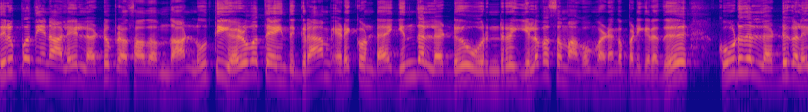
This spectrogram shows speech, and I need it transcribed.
திருப்பதினாலே லட்டு பிரசாதம் தான் நூற்றி எழுபத்தி ஐந்து கிராம் எடை கொண்ட இந்த லட்டு ஒன்று இலவசமாகவும் வழங்கப்படுகிறது. கூடுதல் லட்டுகளை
